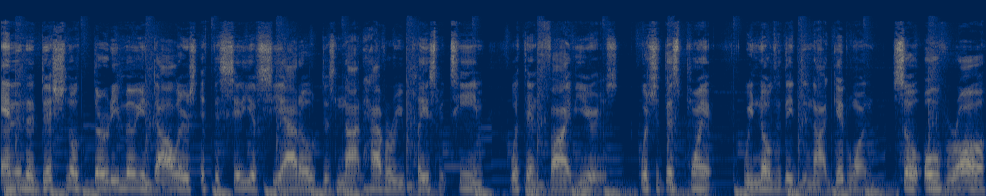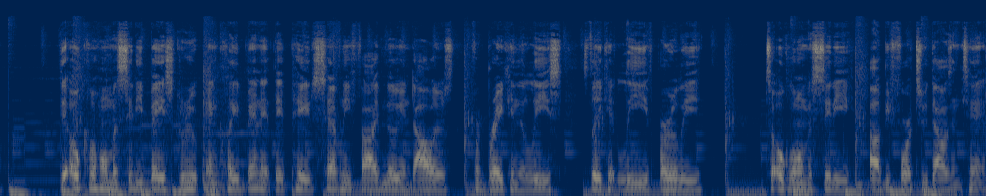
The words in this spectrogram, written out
and an additional $30 million if the city of Seattle does not have a replacement team within five years, which at this point we know that they did not get one. So overall, the Oklahoma City based group and Clay Bennett, they paid $75 million for breaking the lease so they could leave early to Oklahoma City uh, before 2010.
